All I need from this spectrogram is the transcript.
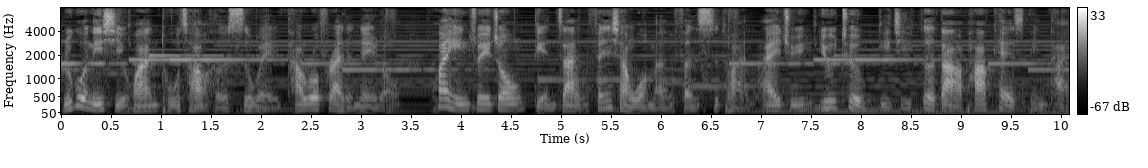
如果你喜欢吐草和思维，Taro Fry 的内容，欢迎追踪、点赞、分享我们粉丝团、IG、YouTube 以及各大 Podcast 平台。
